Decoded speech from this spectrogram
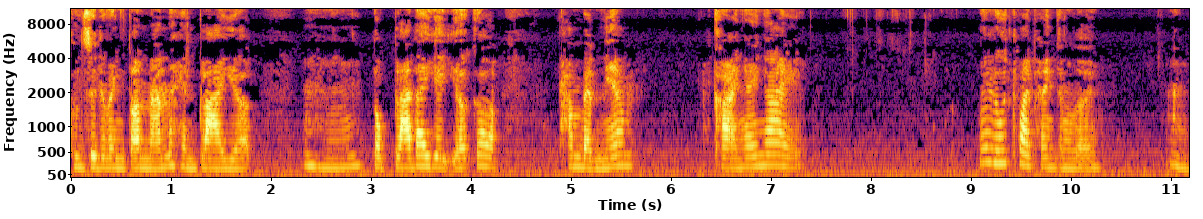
considering ตอนนั้นเห็นปลาเยอะ อือหือตกปลาได้เยอะๆก็ทำแบบเนี้ย ขายง่าย ๆ ไม่รู้ทำไมแพงจังเลย อืม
